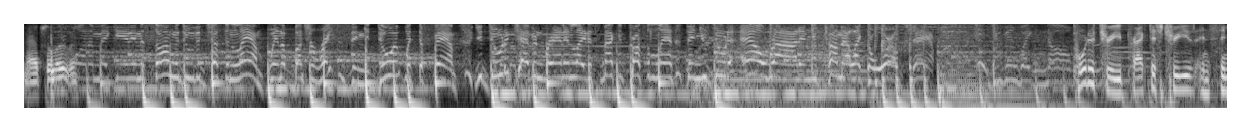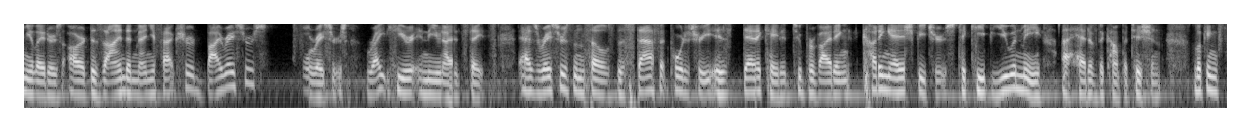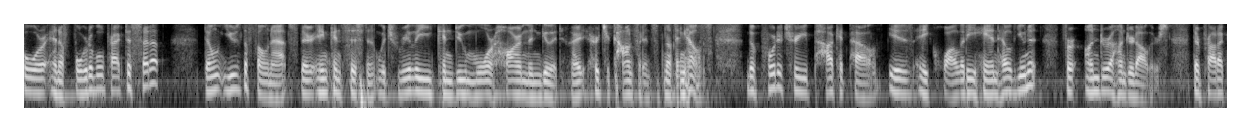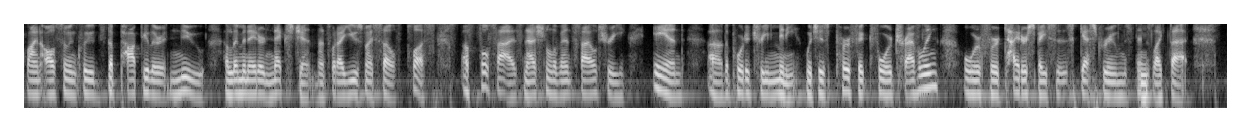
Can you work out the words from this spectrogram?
Absolutely. Wanna make it in a song and do the Justin Lamb. Win a bunch of races and you do it with the fam. You do the Kevin Brandon, lay the smack across the land. Then you do the L ride and you come out like the world champ. Portatree practice trees and simulators are designed and manufactured by racers for racers right here in the United States. As racers themselves, the staff at Portatree is dedicated to providing cutting edge features to keep you and me ahead of the competition. Looking for an affordable practice setup? Don't use the phone apps. They're inconsistent, which really can do more harm than good. Right? hurts your confidence, if nothing else. The Portatree Pocket Pal is a quality handheld unit for under $100. Their product line also includes the popular new Eliminator Next Gen. That's what I use myself, plus a full size national event style tree and uh, the Portatree Mini, which is perfect for traveling or for tighter spaces, guest rooms, things like that.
